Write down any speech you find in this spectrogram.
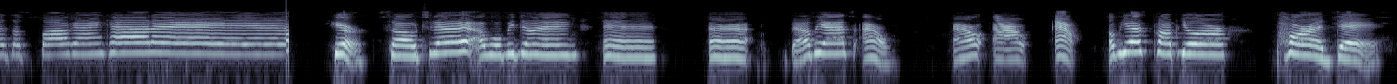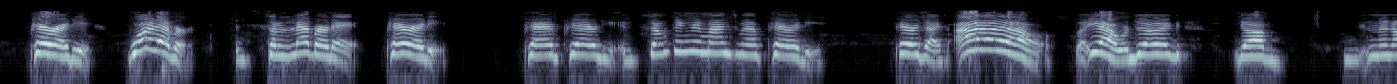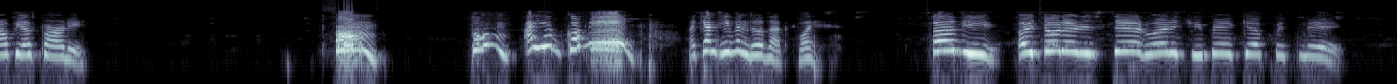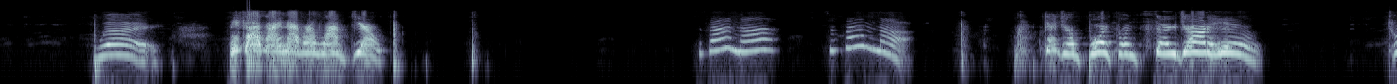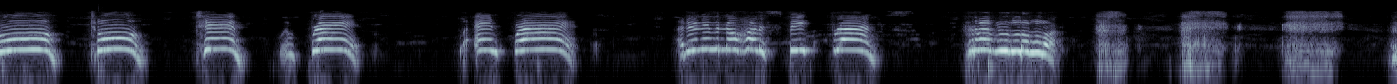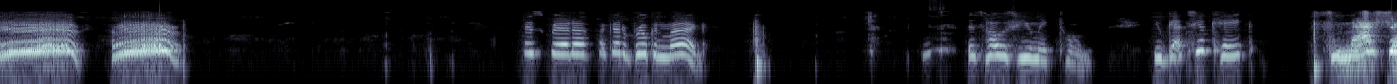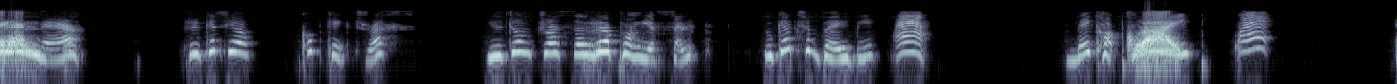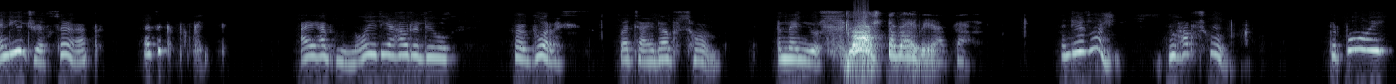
it's Bog and Caddy! Here, so today I will be doing a, a LPS, ow, ow, ow, ow, LPS popular parody, parody, whatever, it's celebrity, parody, par parody, it's something reminds me of parody, paradise, I don't know, but yeah, we're doing, um, an LPS party. Boom! Boom! I am coming! I can't even do that voice. Abby, I don't understand. Why did you break up with me? Why? Because I never loved you! Savannah! Savannah! Get your boyfriend Sage out of here! Tom! Tom! Tim! We're friends! We're in France! I don't even know how to speak French! Hey, Savannah, I got a broken leg. This is how you make Tom. You get your cake, smash it in there. You get your cupcake dress. You don't dress it up on yourself. You get your baby. Make her cry. And you dress her up as a cupcake. I have no idea how to do her voice, but I love Tom. And then you smash the baby up there. And you're done. You have Tom. Good boy.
